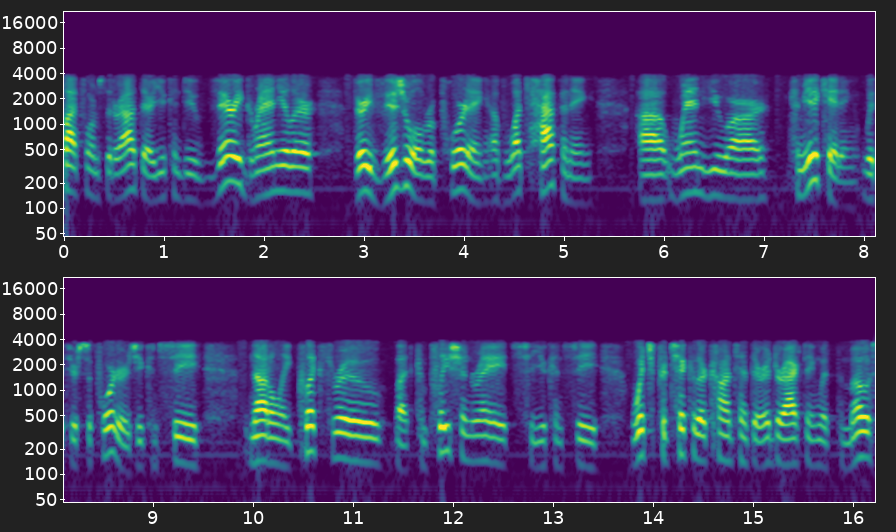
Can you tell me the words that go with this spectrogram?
platforms that are out there, you can do very granular, very visual reporting of what's happening uh, when you are communicating with your supporters. You can see not only click through but completion rates. You can see which particular content they're interacting with the most.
